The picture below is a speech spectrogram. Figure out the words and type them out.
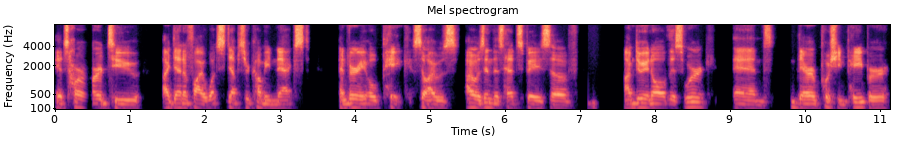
it's hard to identify what steps are coming next and very opaque. So i was i was in this headspace of i'm doing all of this work and they're pushing paper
